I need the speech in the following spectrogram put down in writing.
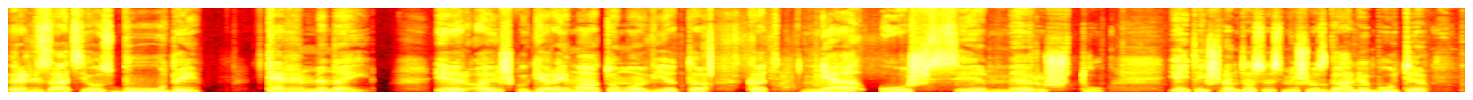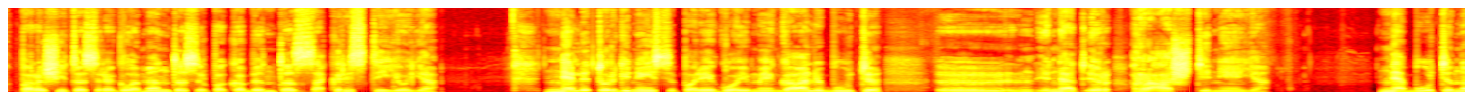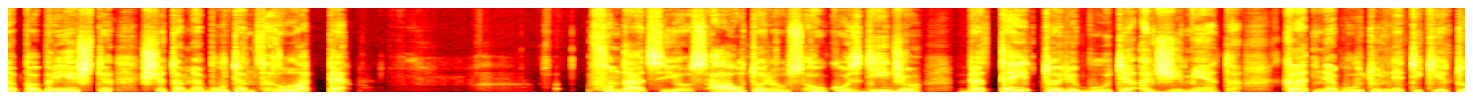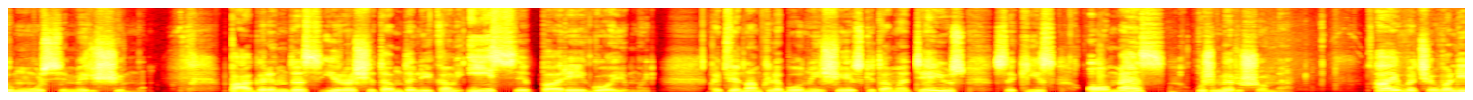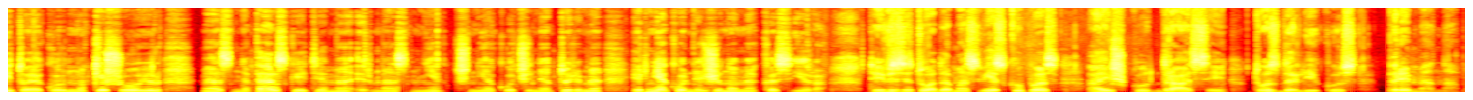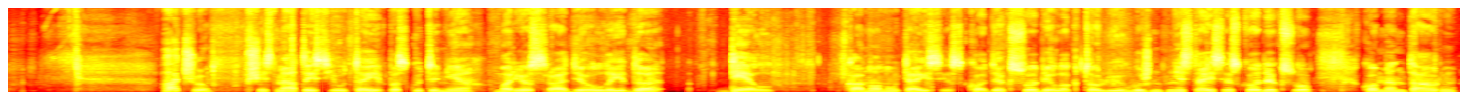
realizacijos būdai, terminai. Ir aišku, gerai matoma vieta, kad neužsimirštų. Jei tai šventosios mišios gali būti parašytas reglamentas ir pakabintas Zakristijoje. Neliturginiai įsipareigojimai gali būti e, net ir raštinėje. Nebūtina pabrėžti šitame būtent lape fundacijos autoriaus, aukos dydžio, bet tai turi būti atžymėta, kad nebūtų netikėtumų užsimiršimų. pagrindas yra šitam dalykam įsipareigojimui. Kad vienam klebonui išėjus, kitam atėjus, sakys, o mes užmiršome. Ai, va čia valytoja, kur nukišo ir mes neperskaitėme ir mes niek, nieko čia neturime ir nieko nežinome, kas yra. Tai vizituodamas vyskupas, aišku, drąsiai tuos dalykus primena. Ačiū. Šiais metais jau tai paskutinė Marijos radio laida dėl kanonų teisės kodekso, dėl aktualiųjų bažnytinės teisės kodekso komentarų.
